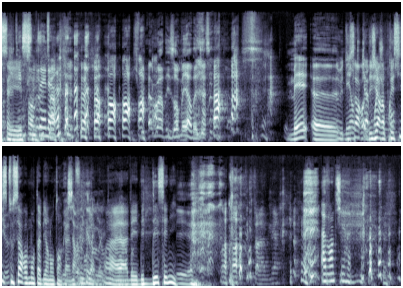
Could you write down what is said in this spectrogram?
C'est- euh. Je vais avoir des emmerdes. Mais, euh, Non, mais tout mais en ça, tout cas, déjà, moi, je pense précise, que- tout ça remonte à bien longtemps Oui, quand ça même. faut le dire. longtemps, des, des décennies. Euh, Avant-hier.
